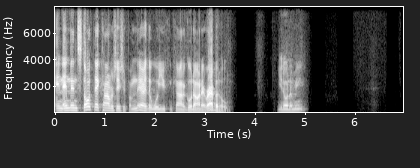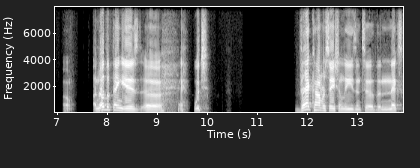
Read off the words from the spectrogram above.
and and then start that conversation from there that where you can kind of go down that rabbit hole you know what i mean another thing is uh which that conversation leads into the next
